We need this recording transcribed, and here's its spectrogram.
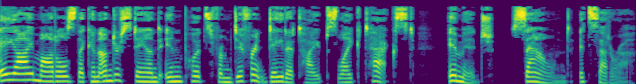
AI models that can understand inputs from different data types like text, image, sound, etc.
